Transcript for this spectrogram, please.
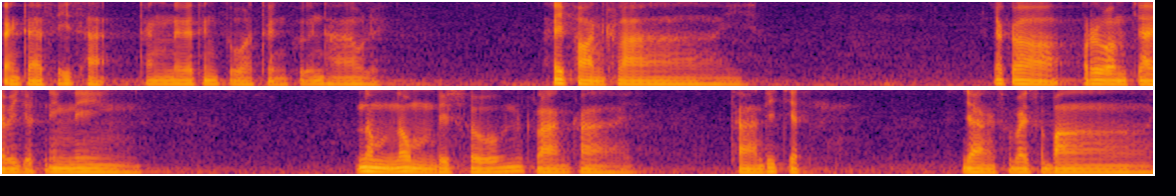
ตั้งแต่ศีรษะทั้งเนื้อทั้งตัวถึงพื้นเท้าเลย ให้ผ่อนคลาย แล้วก็รวมใจไปหยุดนิ่ง ๆ นุ่มๆที่ศูนย์กลางกาย ฐานที่เจ็ด อย่างสบาย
